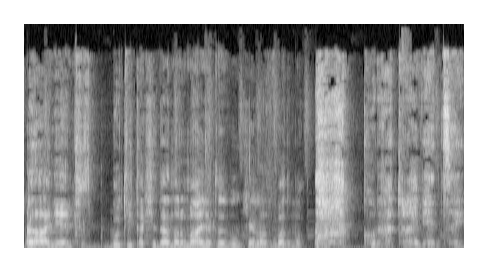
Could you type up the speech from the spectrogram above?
A nie wiem, czy z Guti tak się da normalnie, to był kielon, chyba to było kurwa, trochę więcej.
